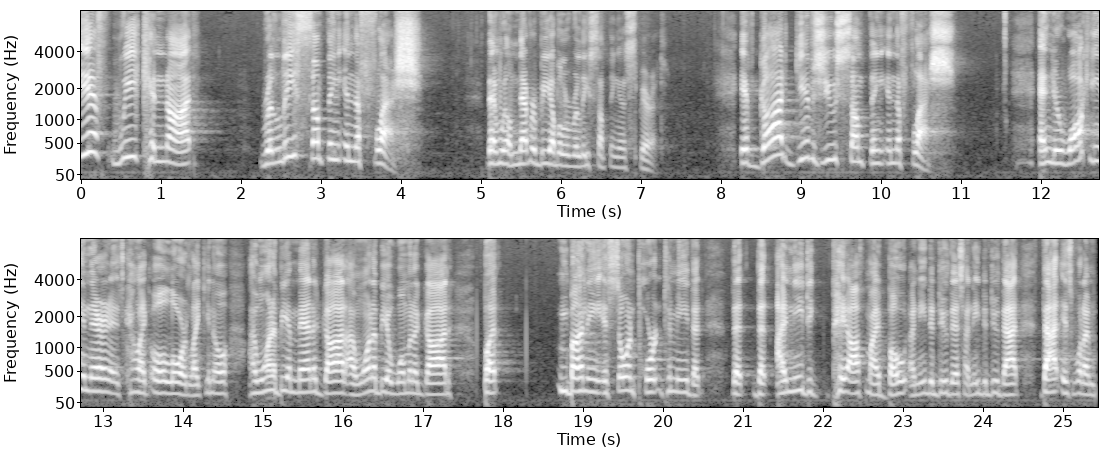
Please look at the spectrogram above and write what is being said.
If we cannot release something in the flesh, then we'll never be able to release something in the spirit. If God gives you something in the flesh, and you're walking in there and it's kind of like, oh Lord, like, you know, I want to be a man of God, I want to be a woman of God, but money is so important to me that that that I need to pay off my boat, I need to do this, I need to do that. That is what I'm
